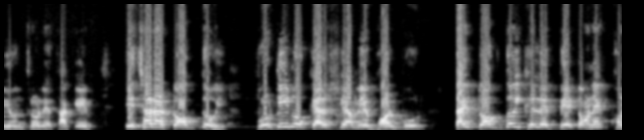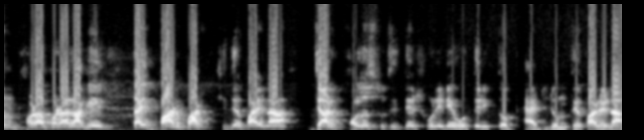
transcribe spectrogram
নিয়ন্ত্রণে থাকে। এছাড়া টক দই, প্রোটিন ও ক্যালসিয়ামে ভরপুর, তাই টক দই খেলে পেট অনেকক্ষণ ভরা ভরা লাগে, তাই বারবার খিদে পায় না, যার ফলশ্রুতিতে শরীরে অতিরিক্ত ফ্যাট জমতে পারে না।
